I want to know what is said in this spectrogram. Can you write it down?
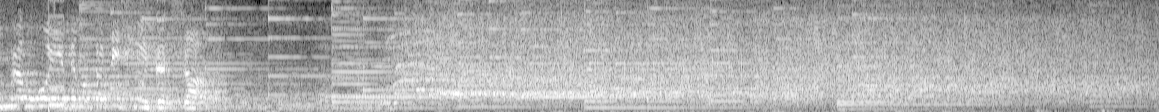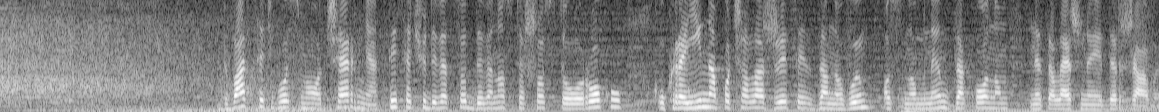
правової демократичної держави. – 28 червня 1996 року Україна почала жити за новим основним законом незалежної держави.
